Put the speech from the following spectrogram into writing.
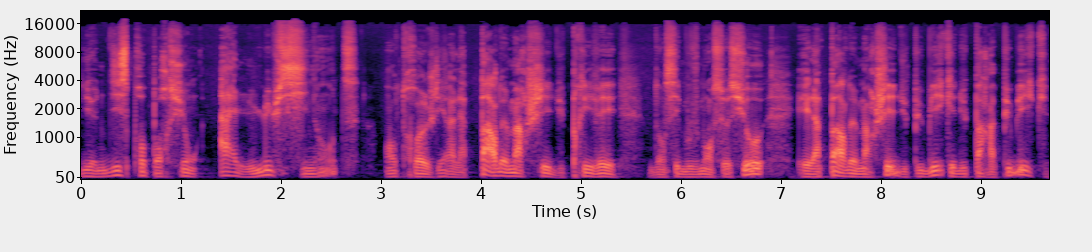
il y a une disproportion hallucinante entre, je dirais, la part de marché du privé dans ces mouvements sociaux et la part de marché du public et du parapublic.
